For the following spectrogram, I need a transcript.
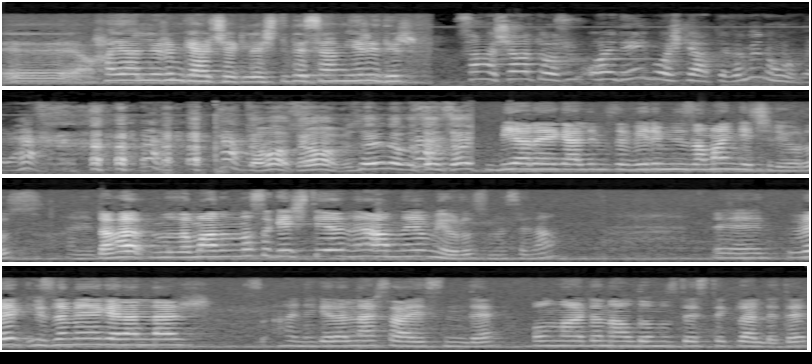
E, hayallerim gerçekleşti desem yeridir. Sana şart olsun oy değil boş kağıt dememin ona göre. Ha. Tamam tamam Müzeyyen abla sen sen. bir araya geldiğimizde verimli zaman geçiriyoruz. Hani daha zamanın nasıl geçtiğini anlayamıyoruz mesela. Ee, ve izlemeye gelenler hani gelenler sayesinde onlardan aldığımız desteklerle de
